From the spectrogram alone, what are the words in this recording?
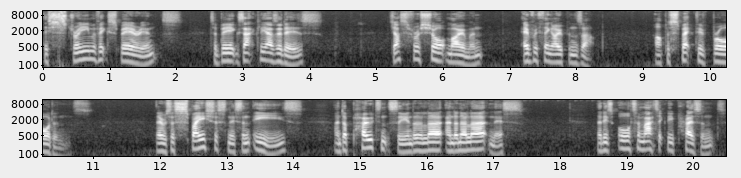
this stream of experience, to be exactly as it is, just for a short moment, everything opens up. Our perspective broadens. There is a spaciousness and ease and a potency and an, alert, and an alertness that is automatically present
